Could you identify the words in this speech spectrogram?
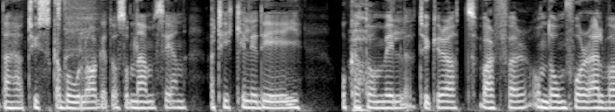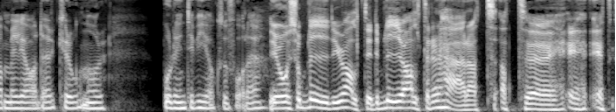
det här tyska bolaget och som nämns i en artikel i DI och att de vill, tycker att varför, om de får 11 miljarder kronor, borde inte vi också få det? Jo, så blir det ju alltid. Det blir ju alltid det här att, att eh, ett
